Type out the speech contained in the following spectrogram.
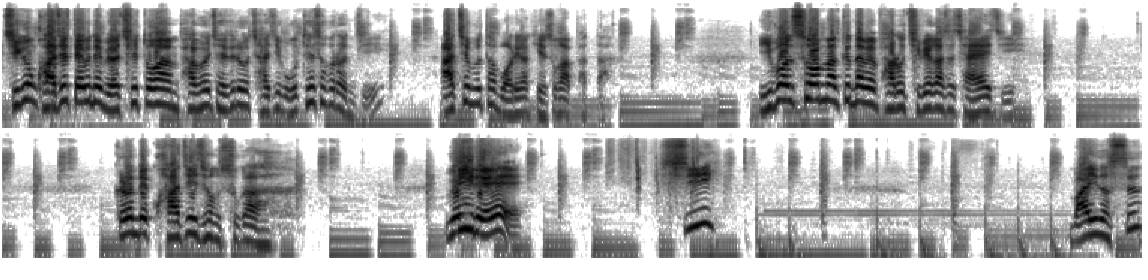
지금 과제 때문에 며칠 동안 밤을 제대로 자지 못해서 그런지 아침부터 머리가 계속 아팠다. 이번 수업만 끝나면 바로 집에 가서 자야지. 그런데 과제 점수가 왜 이래? C? 마이너스?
